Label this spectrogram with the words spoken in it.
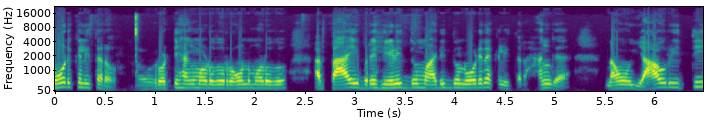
ನೋಡಿ ಕಲಿತಾರ ಅವ್ರು. ರೊಟ್ಟಿ ಹೆಂಗ್ ಮಾಡೋದು ರೌಂಡ್ ಮಾಡೋದು ಅವ್ರ ತಾಯಿ ಬರೀ ಹೇಳಿದ್ದು ಮಾಡಿದ್ದು ನೋಡಿನ ಕಲಿತಾರ. ಹಂಗ ನಾವು ಯಾವ ರೀತಿ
